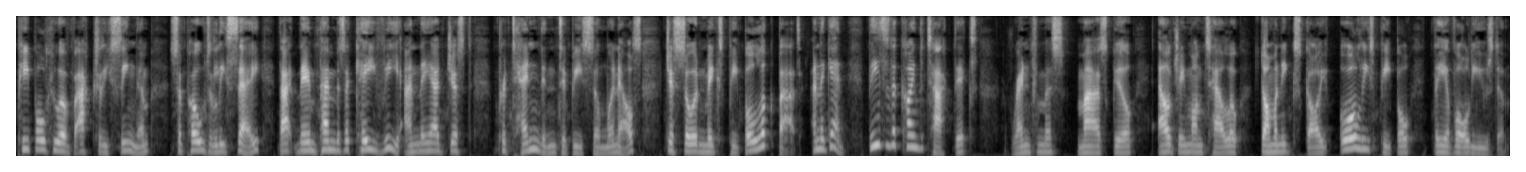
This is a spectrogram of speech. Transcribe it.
people who have actually seen them supposedly say that the members of KV and they are just pretending to be someone else just so it makes people look bad. And again, these are the kind of tactics Renfamous, Mars Girl, LJ Montello, Dominique Sky, all these people, they have all used them.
